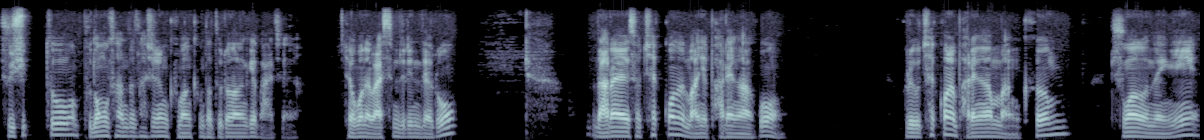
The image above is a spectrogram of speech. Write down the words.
주식도 부동산도 사실은 그만큼 더 늘어나는 게 맞아요. 저번에 말씀드린 대로 나라에서 채권을 많이 발행하고 그리고 채권을 발행한 만큼 중앙은행이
